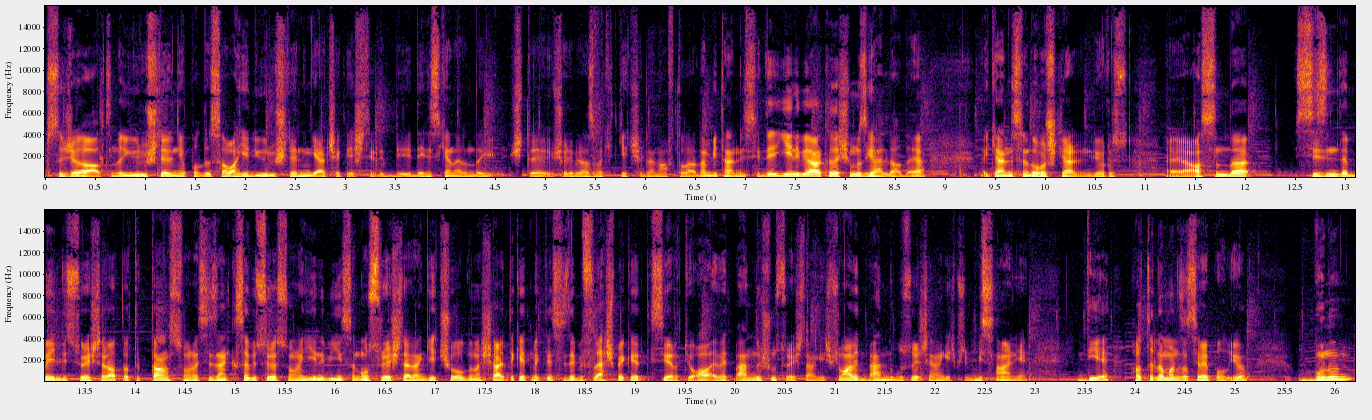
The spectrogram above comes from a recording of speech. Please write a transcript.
sıcağı altında yürüyüşlerin yapıldığı, sabah 7 yürüyüşlerinin gerçekleştirildiği, deniz kenarında işte şöyle biraz vakit geçirilen haftalardan bir tanesiydi. Yeni bir arkadaşımız geldi adaya. E, kendisine de hoş geldin diyoruz. E, aslında sizin de belli süreçler atlattıktan sonra sizden kısa bir süre sonra yeni bir insan o süreçlerden geçiyor olduğuna şahitlik etmekte size bir flashback etkisi yaratıyor. Aa evet ben de şu süreçten geçmişim. Aa, evet ben de bu süreçten geçmişim. Bir saniye diye hatırlamanıza sebep oluyor. Bunun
